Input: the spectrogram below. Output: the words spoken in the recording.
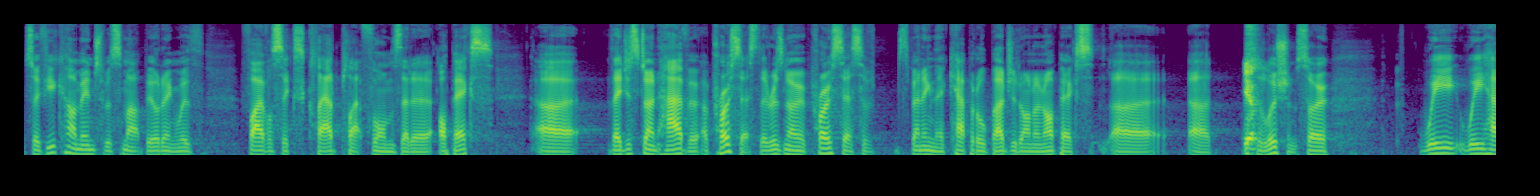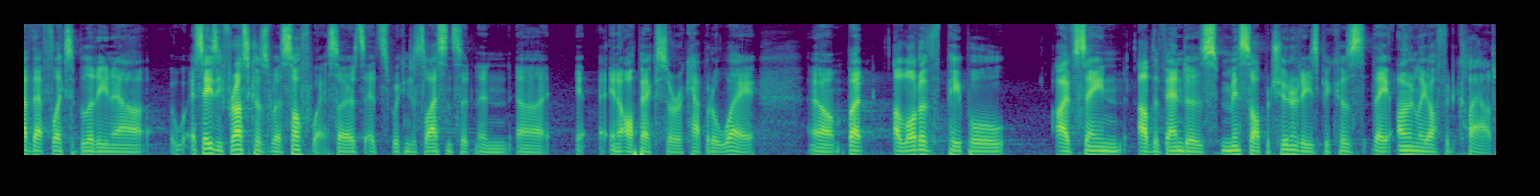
So if you come into a smart building with five or six cloud platforms that are opex, uh, they just don't have a, a, process. There is no process of spending their capital budget on an opex uh, uh, yep. solution. So we we have that flexibility now. It's easy for us because we're software, so it's, it's we can just license it in uh, in an OPEX or a capital way. Um, but a lot of people, I've seen other vendors miss opportunities because they only offered cloud.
